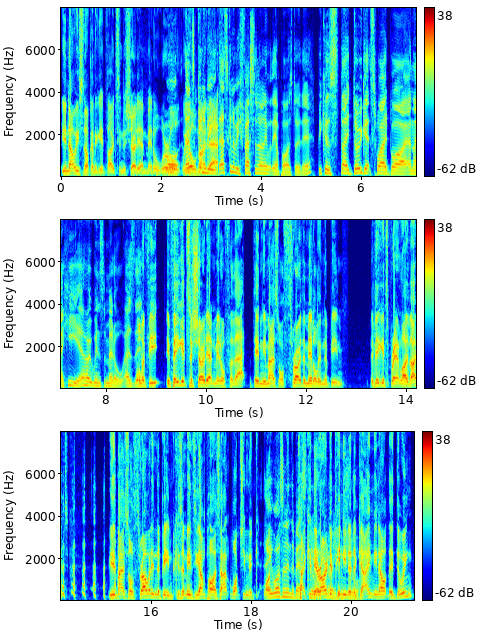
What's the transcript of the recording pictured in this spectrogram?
You know he's not going to get votes in the showdown medal. We're Well, all we all know be that. that's going to be fascinating what the umpires do there because they do get swayed by and they hear who wins the medal as their Well, if he if he gets a showdown medal for that, then you may as well throw the medal in the bin. If he gets Brownlow votes, you may as well throw it in the bin because it means the umpires aren't watching the like, he wasn't in the best taking their own opinion of the game. You know what they're doing?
